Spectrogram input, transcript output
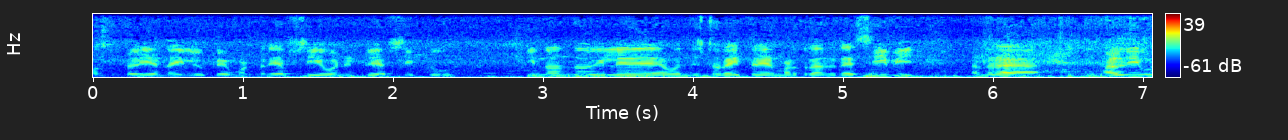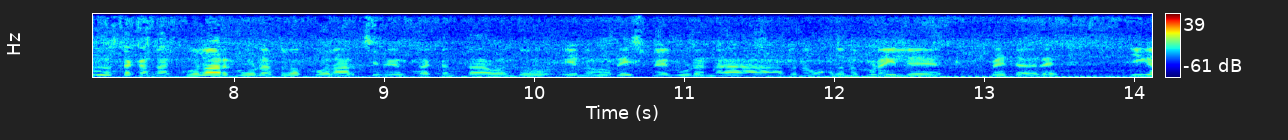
ಒಂದು ತಳಿಯನ್ನು ಇಲ್ಲಿ ಉಪಯೋಗ ಮಾಡ್ತಾರೆ. F C one into F C two ಇನ್ನೊಂದು ಇಲ್ಲಿ ಒಂದಿಷ್ಟು ರೈತರು ಏನು ಮಾಡ್ತಾರೆ ಅಂದರೆ ಸಿ ಬಿ ಅಂದ್ರೆ ಹಳದಿ ಇರ್ತಕ್ಕಂಥ ಕೋಲಾರ ಗೂಡು ಅಥವಾ ಕೋಲಾರ ಚೀನಿ ಇರ್ತಕ್ಕಂಥ ಒಂದು ಏನು ರೇಷ್ಮೆ ಗೂಡನ್ನು ಅದನ್ನು ಅದನ್ನು ಕೂಡ ಇಲ್ಲಿ ಬೆಳೀತಾ ಇದ್ದಾರೆ ಈಗ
